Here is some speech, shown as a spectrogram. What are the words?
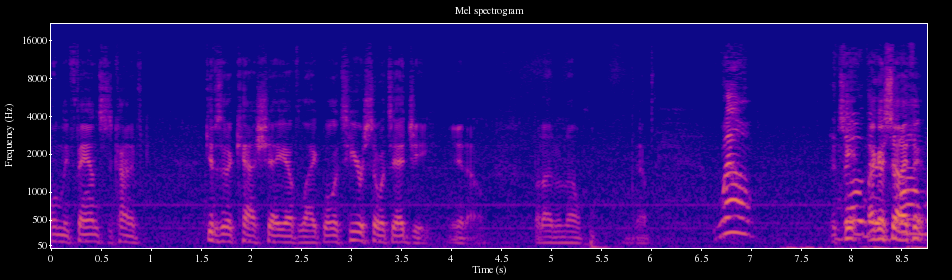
OnlyFans is kind of gives it a cachet of like, well, it's here, so it's edgy, you know. But I don't know. Yeah. Well, Like I said, I think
